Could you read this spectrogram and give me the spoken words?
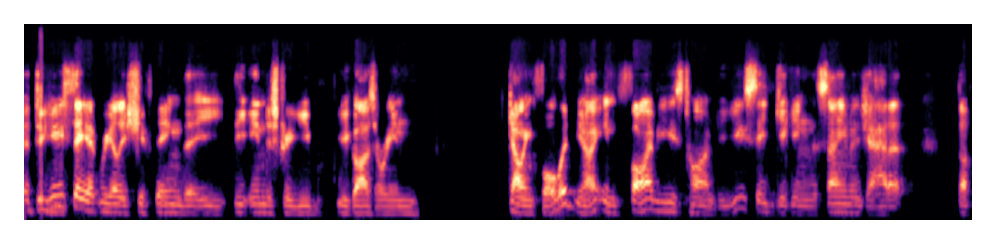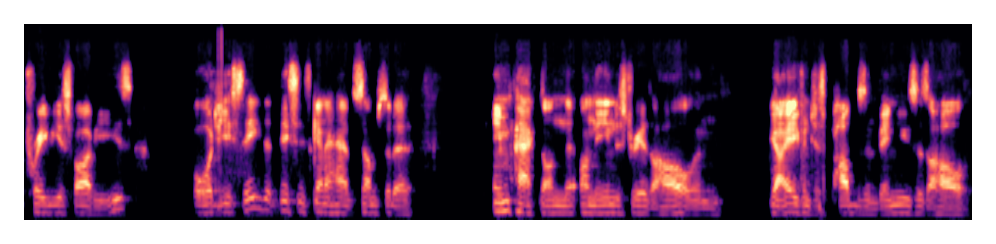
Uh, Do you see it really shifting the the industry you you guys are in going forward? You know, in five years' time, do you see gigging the same as you had it the previous five years, or do you see that this is going to have some sort of impact on the on the industry as a whole, and you know, even just pubs and venues as a whole?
